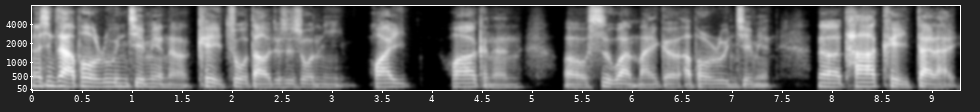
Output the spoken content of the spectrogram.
那现在 Apple 录音界面呢，可以做到，就是说你花一花可能呃四万买一个 Apple 录音界面，那它可以带来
